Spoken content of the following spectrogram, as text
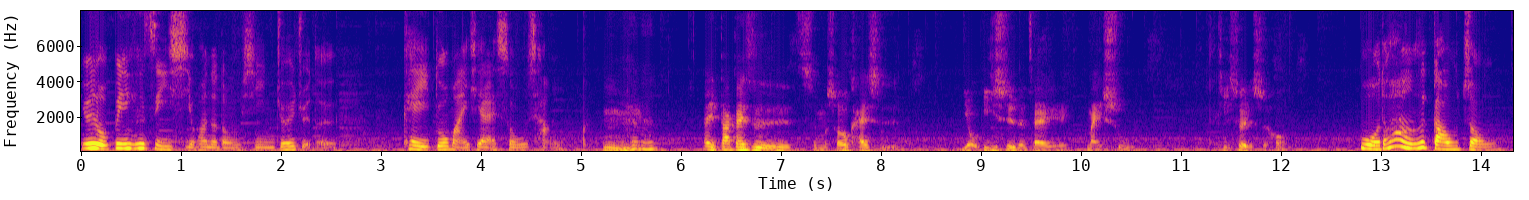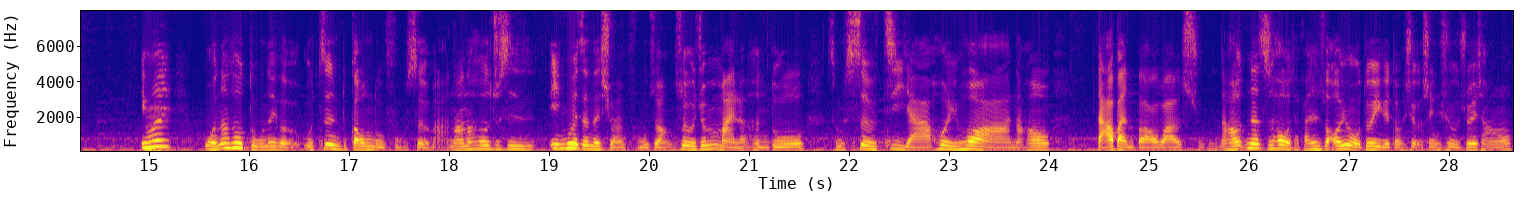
因为我毕竟是自己喜欢的东西，你就会觉得可以多买一些来收藏。嗯，那你大概是什么时候开始有意识的在买书？几岁的时候？我的话好像是高中，因为嗯我那时候读那个，我之前读高中读辐射吧，然后那时候就是因为真的喜欢服装，所以我就买了很多什么设计啊、绘画啊，然后打版巴拉巴拉的书。然后那时候我才发现说，哦，因为我对一个东西有兴趣，我就会想要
